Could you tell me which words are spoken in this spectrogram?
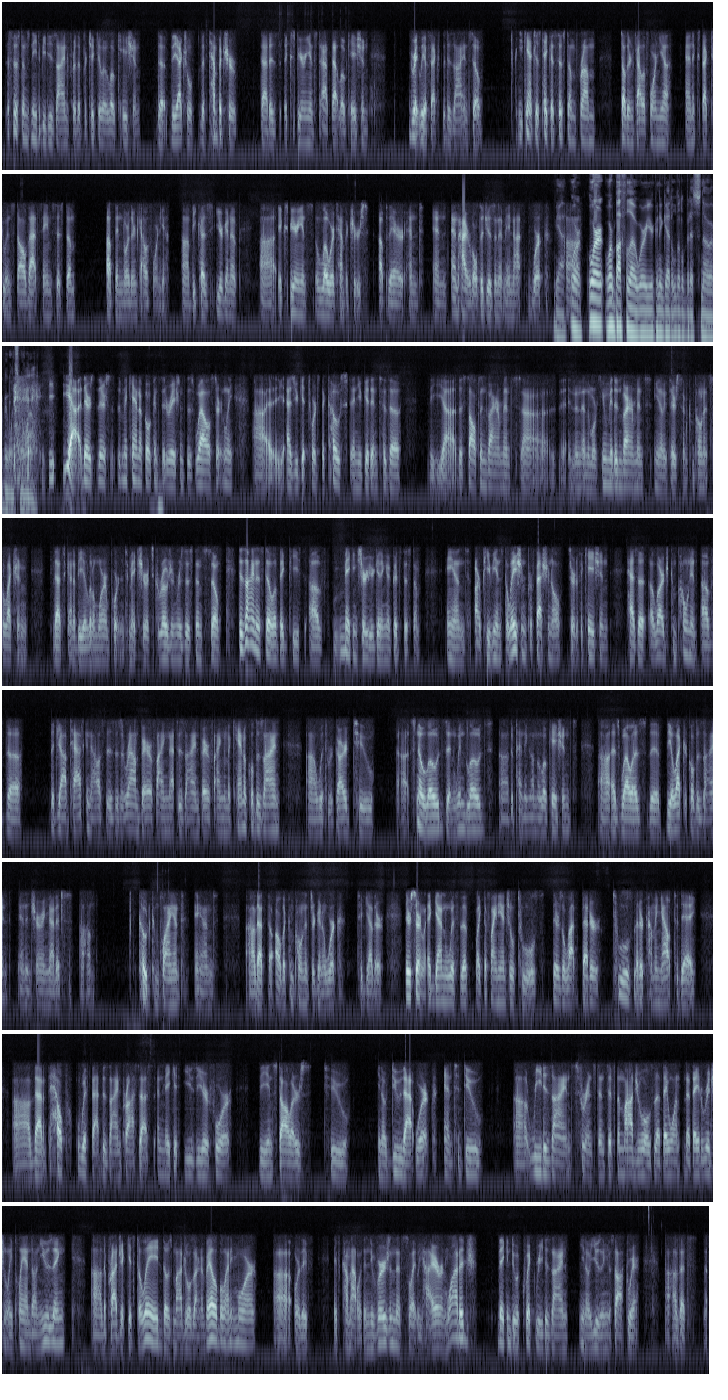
the systems need to be designed for the particular location. The the actual the temperature that is experienced at that location greatly affects the design. So you can't just take a system from Southern California and expect to install that same system up in Northern California uh, because you're going to uh, experience lower temperatures up there and, and, and higher voltages, and it may not work. Yeah, uh, or or or Buffalo, where you're going to get a little bit of snow every once in a while. yeah, there's there's mechanical considerations as well. Certainly, uh, as you get towards the coast and you get into the the uh, the salt environments uh, and then the more humid environments, you know, there's some component selection that's going to be a little more important to make sure it's corrosion resistant. So design is still a big piece of making sure you're getting a good system. And our PV installation professional certification has a, a large component of the the job task analysis is around verifying that design, verifying the mechanical design uh, with regard to uh, snow loads and wind loads, uh, depending on the locations, uh, as well as the, the electrical design and ensuring that it's um, code compliant and uh, that the, all the components are going to work together. There's certainly again with the like the financial tools. There's a lot better tools that are coming out today uh, that help with that design process and make it easier for the installers to you know do that work and to do uh, redesigns. For instance, if the modules that they want that they had originally planned on using uh, the project gets delayed, those modules aren't available anymore, uh, or they've they've come out with a new version that's slightly higher in wattage. They can do a quick redesign, you know, using the software. Uh, that's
